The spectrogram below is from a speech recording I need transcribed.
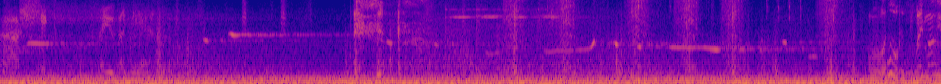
Ah, shit. Failed again. Look, my money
